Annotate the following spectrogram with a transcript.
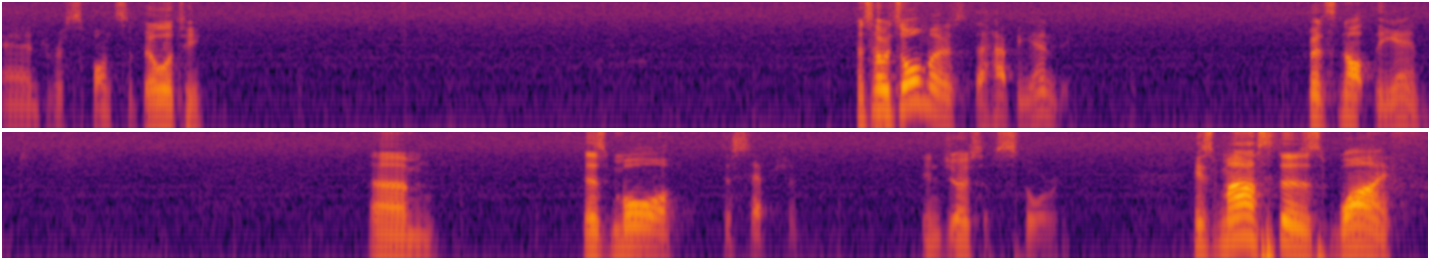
and responsibility. And so it's almost a happy ending, but it's not the end. Um, there's more deception in Joseph's story. His master's wife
